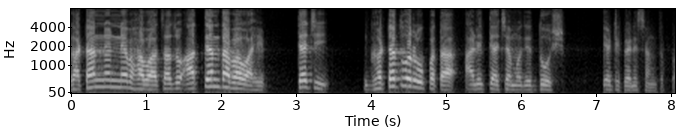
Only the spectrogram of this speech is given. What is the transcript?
घटान्य भावाचा जो अत्यंत अभाव आहे त्याची घटत्व रूपता आणि त्याच्यामध्ये दोष या ठिकाणी सांगतात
